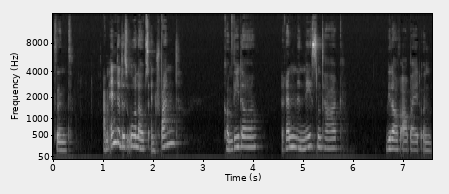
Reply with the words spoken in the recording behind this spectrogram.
sind am Ende des Urlaubs entspannt, kommen wieder, rennen den nächsten Tag wieder auf Arbeit und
